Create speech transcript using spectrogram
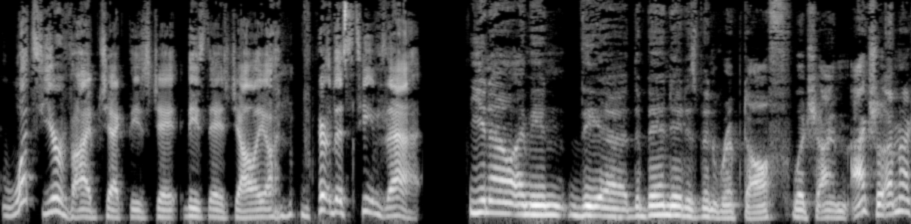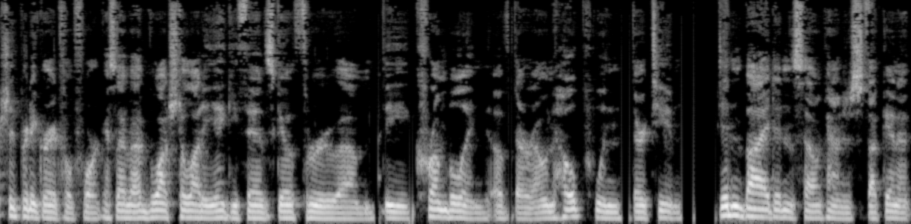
what's your vibe check these j- these days, Jolly, on where this team's at? You know, I mean, the uh, the band-aid has been ripped off, which I'm actually I'm actually pretty grateful for because I've, I've watched a lot of Yankee fans go through um, the crumbling of their own hope when their team didn't buy, didn't sell, kind of just stuck in it.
